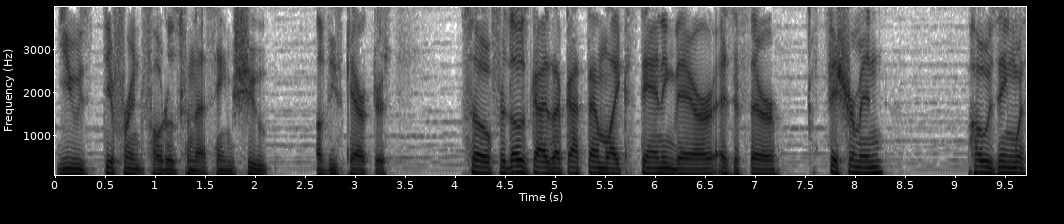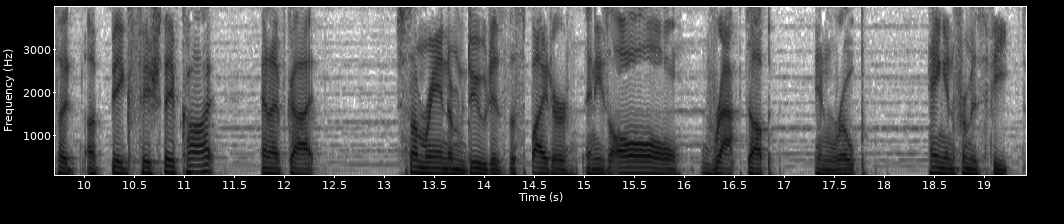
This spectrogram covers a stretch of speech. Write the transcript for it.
use different photos from that same shoot of these characters. So for those guys, I've got them like standing there as if they're fishermen posing with a, a big fish they've caught. And I've got some random dude as the spider, and he's all wrapped up in rope hanging from his feet.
